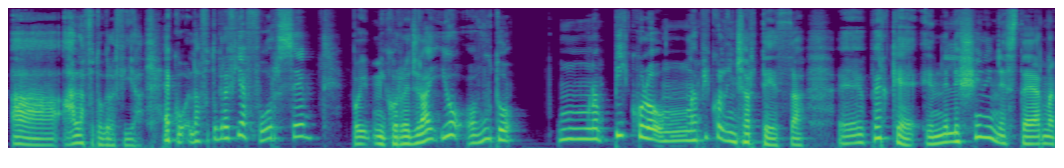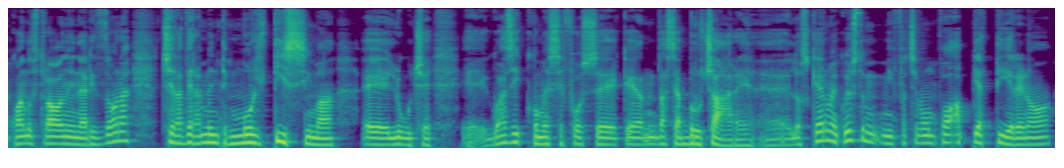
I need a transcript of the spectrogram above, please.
a, alla fotografia. Ecco, la fotografia forse, poi mi correggerai, io ho avuto una, piccolo, una piccola incertezza eh, perché nelle scene in esterna quando si trovano in Arizona c'era veramente moltissima eh, luce eh, quasi come se fosse che andasse a bruciare eh, lo schermo e questo mi faceva un po' appiattire no?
